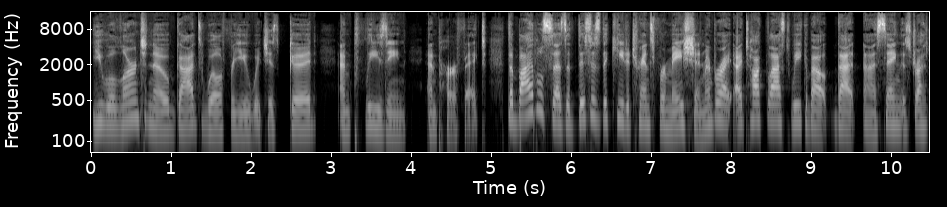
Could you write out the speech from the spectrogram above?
you will learn to know God's will for you, which is good and pleasing and perfect. The Bible says that this is the key to transformation. Remember, I, I talked last week about that uh, saying that's dri-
